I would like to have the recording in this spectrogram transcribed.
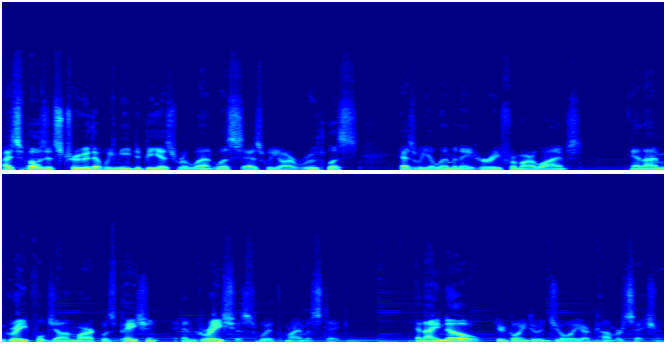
I suppose it's true that we need to be as relentless as we are ruthless as we eliminate hurry from our lives and I'm grateful John Mark was patient and gracious with my mistake. And I know you're going to enjoy our conversation.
